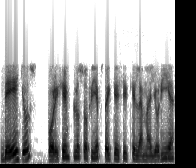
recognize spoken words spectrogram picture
De ellos, por ejemplo, Sofía, pues hay que decir que la mayoría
